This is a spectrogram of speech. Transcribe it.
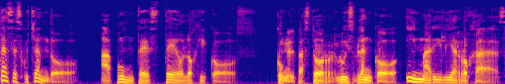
Estás escuchando Apuntes Teológicos con el pastor Luis Blanco y Marilia Rojas.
